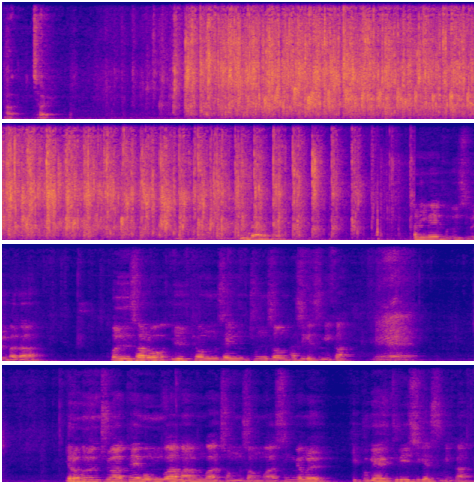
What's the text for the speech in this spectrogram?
박철. 하나님의 부르심을 받아 권사로 일평생 충성하시겠습니까? 네. 여러분은 주 앞에 몸과 마음과 정성과 생명을 기쁘게 드리시겠습니까?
